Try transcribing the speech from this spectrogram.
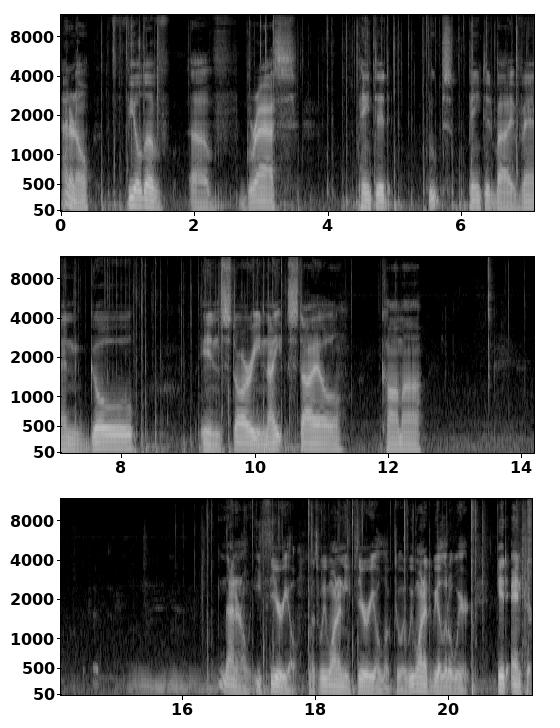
I don't know, field of, of grass painted oops painted by Van Gogh in starry night style comma I don't know ethereal. Let's we want an ethereal look to it. We want it to be a little weird. Hit enter.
